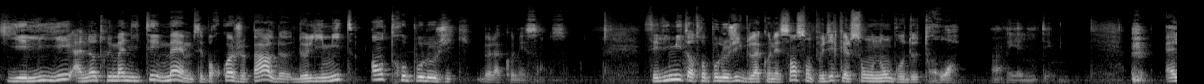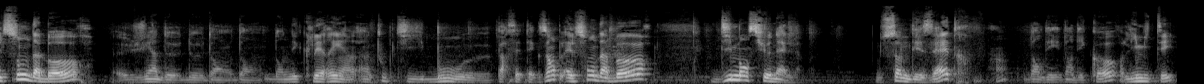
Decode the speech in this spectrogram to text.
qui est lié à notre humanité même. C'est pourquoi je parle de, limites anthropologiques de la connaissance. Ces limites anthropologiques de la connaissance, on peut dire qu'elles sont au nombre de trois, en réalité. Elles sont d'abord, euh, je viens d'en éclairer un, tout petit bout euh, par cet exemple, elles sont d'abord dimensionnelles. Nous sommes des êtres hein, dans des corps limités,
